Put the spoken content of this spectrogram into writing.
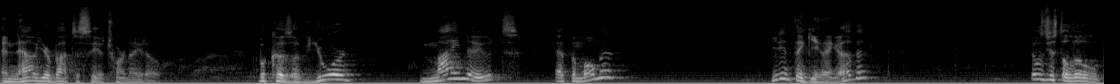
and now you're about to see a tornado. Because of your minute at the moment, you didn't think anything of it. It was just a little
